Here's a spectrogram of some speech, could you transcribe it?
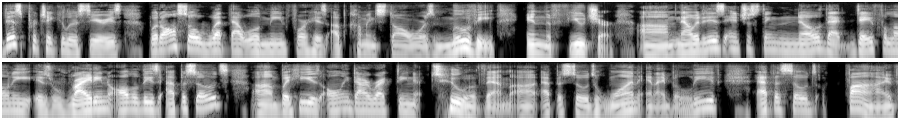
this particular series, but also what that will mean for his upcoming Star Wars movie in the future. Um, now, it is interesting to know that Dave Filoni is writing all of these episodes, um, but he is only directing two of them, uh, episodes one and I believe episodes five.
